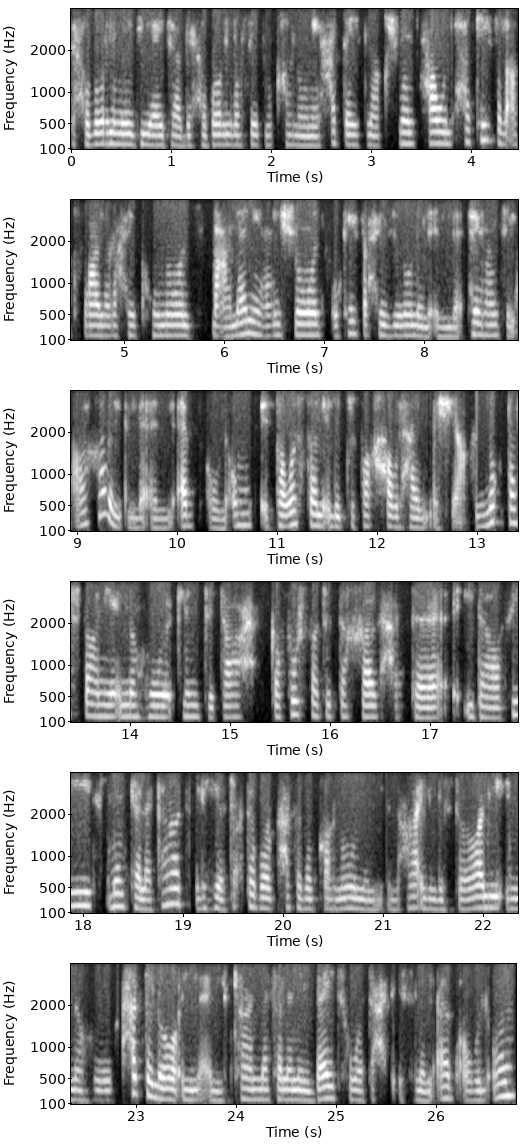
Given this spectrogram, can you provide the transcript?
بحضور ال mediator بحضور الوسيط القانوني حتى يتناقشون حول كيف الأطفال راح يكونون مع من يعيشون وكيف راح يزورون ال parent الآخر الأب أو الأم توصل إلى اتفاق حول هذه الأشياء. النقطة الثانية إنه كنت تتاح كفرصة تتخذ حتى إذا في ممتلكات اللي هي تعتبر بحسب القانون العائلي الاسترالي إنه حتى لو كان مثلا البيت هو تحت اسم الأب أو الأم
